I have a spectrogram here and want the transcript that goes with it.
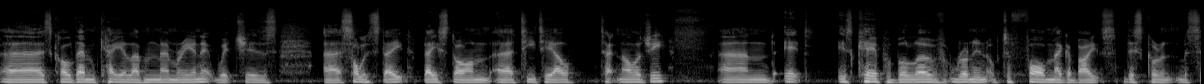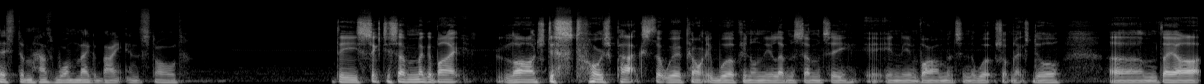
uh, it's called MK11 memory in it, which is uh, solid state based on uh, TTL technology. And it is capable of running up to four megabytes. This current system has one megabyte installed. The 67 megabyte large disk storage packs that we're currently working on the 1170 in the environment in the workshop next door. Um, they are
